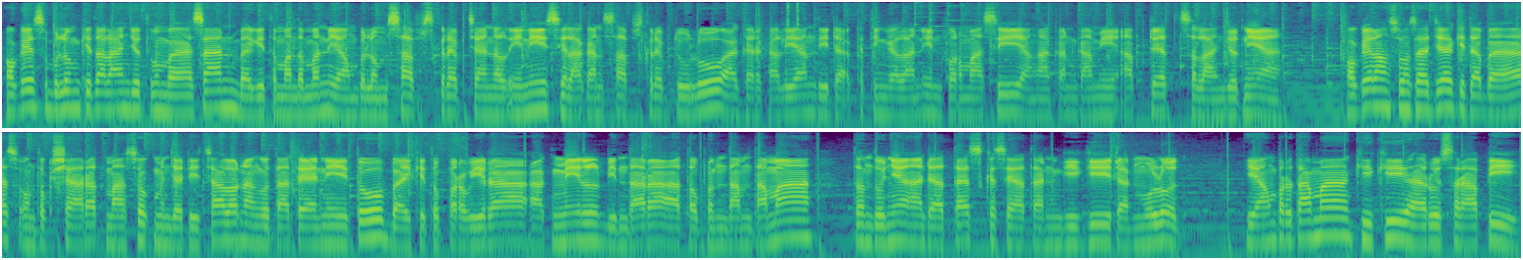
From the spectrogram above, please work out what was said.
Oke, sebelum kita lanjut pembahasan, bagi teman-teman yang belum subscribe channel ini, silahkan subscribe dulu agar kalian tidak ketinggalan informasi yang akan kami update selanjutnya. Oke langsung saja kita bahas untuk syarat masuk menjadi calon anggota TNI itu baik itu perwira, akmil, bintara, ataupun tamtama tentunya ada tes kesehatan gigi dan mulut. Yang pertama, gigi harus rapi.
